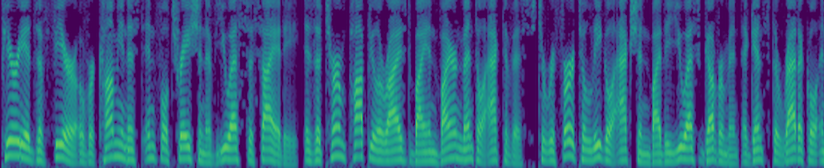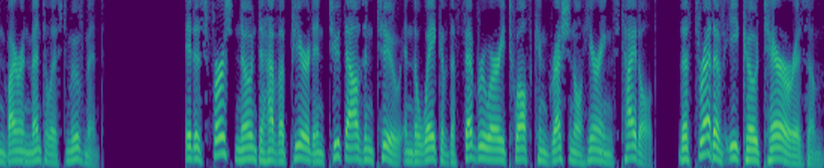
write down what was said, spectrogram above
periods of fear over communist infiltration of U.S. society, is a term popularized by environmental activists to refer to legal action by the U.S. government against the radical environmentalist movement. It is first known to have appeared in 2002 in the wake of the February 12 congressional hearings titled, The Threat of Eco-Terrorism,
